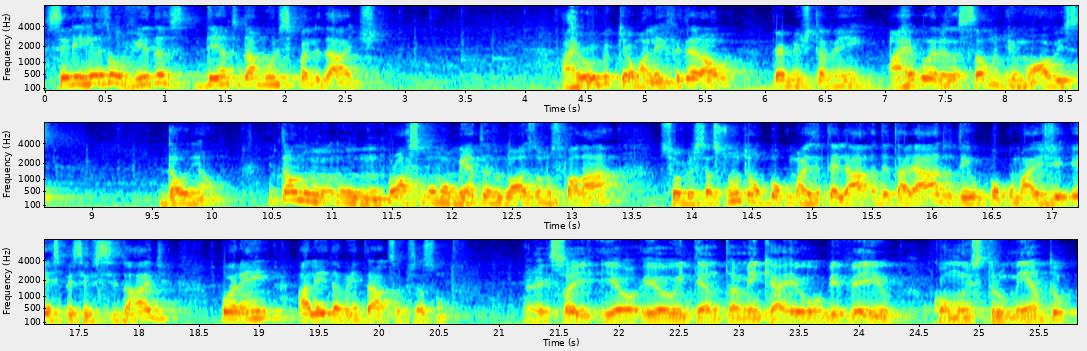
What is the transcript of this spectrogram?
serem resolvidas dentro da municipalidade. A REURB, que é uma lei federal, permite também a regularização de imóveis da União. Então, num, num próximo momento, nós vamos falar sobre esse assunto, é um pouco mais detalhado, tem um pouco mais de especificidade, porém a lei também trata sobre esse assunto. É isso aí. E eu, eu entendo também que a REURB veio como um instrumento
